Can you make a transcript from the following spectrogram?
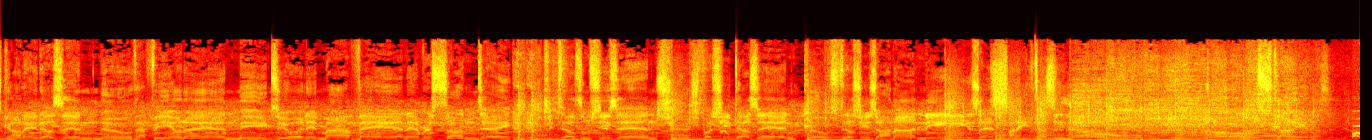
Scotty doesn't know that Fiona and me do it in my van every Sunday. She tells him she's in church, but she doesn't go. Still, she's on her knees, and Scotty doesn't know. Oh, Scotty doesn't know.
